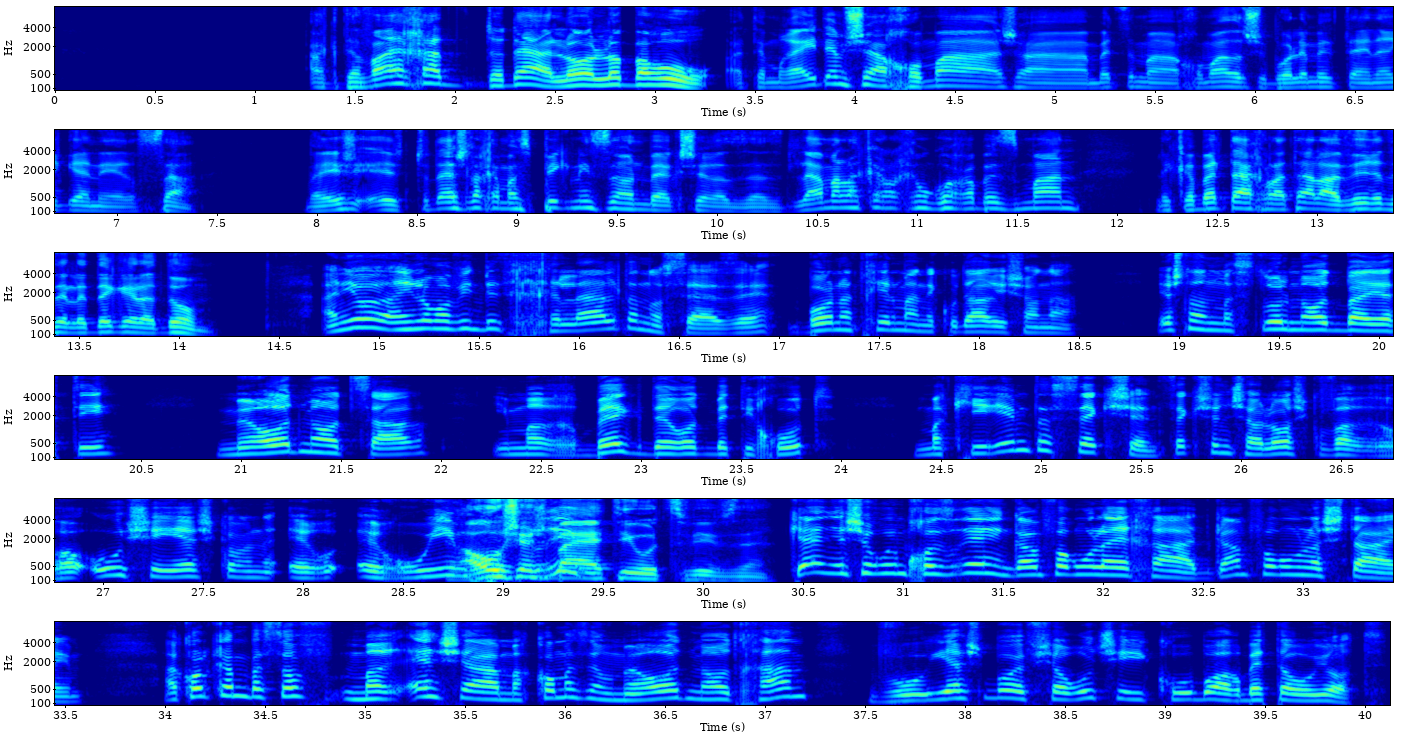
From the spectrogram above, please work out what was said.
רק דבר אחד, אתה יודע, לא, לא ברור. אתם ראיתם שהחומה, שה... בעצם החומה הזו שבולמת את האנרגיה נהרסה. ויש, יש- אתה יודע, יש לכם מספיק ניסיון בהקשר הזה, אז למה לקח לכם כל כך הרבה זמן לקבל את ההחלטה להעביר את זה לדגל אדום? אני, אני לא מבין בכלל את הנושא הזה. בואו נתחיל מהנקודה הראשונה. יש לנו מסלול מאוד בעייתי, מאוד מאוד צר, עם הרבה גדרות בטיחות. מכירים את ה section, section 3 כבר ראו שיש כאן אירוע, אירועים ראו חוזרים. שיש בעייתיות סביב זה. כן, יש אירועים חוזרים, גם פורמולה 1, גם פורמולה 2. הכל כאן בסוף מראה שהמקום הזה הוא מאוד מאוד חם, ויש בו אפשרות שיקרו בו הרבה טעויות.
